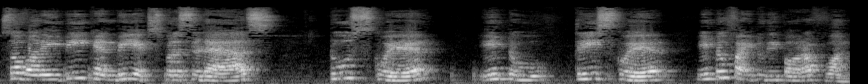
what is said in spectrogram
So 180 can be expressed as 2 square into three square into five to the power of one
